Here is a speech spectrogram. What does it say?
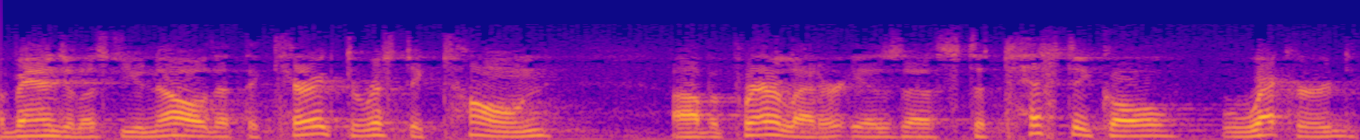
evangelist, you know that the characteristic tone of a prayer letter is a statistical record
